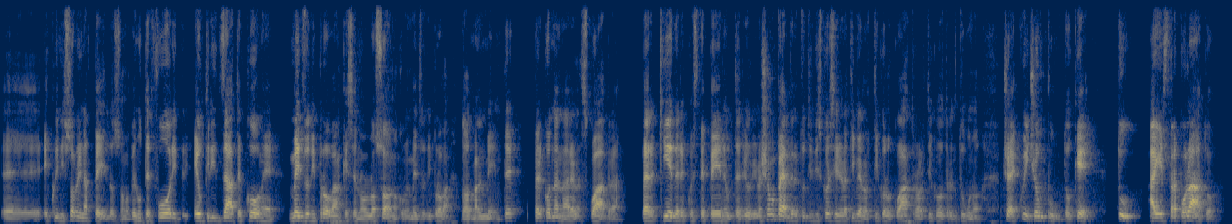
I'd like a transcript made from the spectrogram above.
eh, e quindi solo in appello sono venute fuori e utilizzate come mezzo di prova, anche se non lo sono come mezzo di prova normalmente, per condannare la squadra, per chiedere queste pene ulteriori. Lasciamo perdere tutti i discorsi relativi all'articolo 4, all'articolo 31, cioè qui c'è un punto che tu hai estrapolato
